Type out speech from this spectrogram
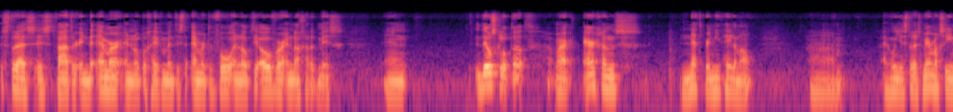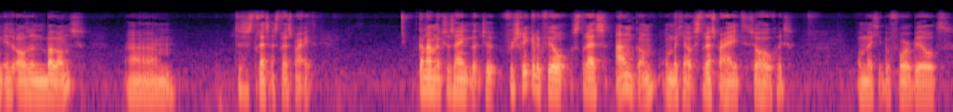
stress is het water in de emmer en op een gegeven moment is de emmer te vol en loopt die over en dan gaat het mis. En deels klopt dat, maar ergens net weer niet helemaal. Ehm, en hoe je stress meer mag zien is als een balans ehm, tussen stress en stressbaarheid. Het kan namelijk zo zijn dat je verschrikkelijk veel stress aan kan, omdat jouw stressbaarheid zo hoog is. Omdat je bijvoorbeeld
